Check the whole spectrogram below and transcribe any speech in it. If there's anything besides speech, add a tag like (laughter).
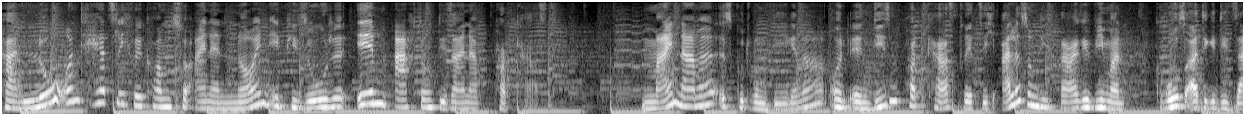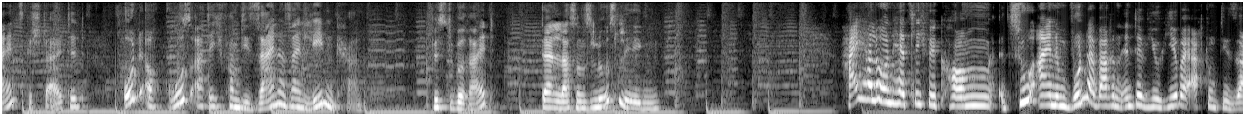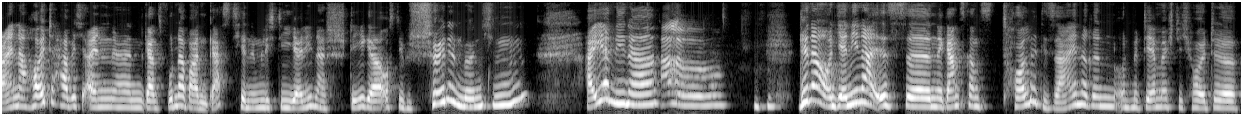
Hallo und herzlich willkommen zu einer neuen Episode im Achtung Designer Podcast. Mein Name ist Gudrun Wegener und in diesem Podcast dreht sich alles um die Frage, wie man großartige Designs gestaltet und auch großartig vom Designer sein leben kann. Bist du bereit? Dann lass uns loslegen. Hi, hallo und herzlich willkommen zu einem wunderbaren Interview hier bei Achtung Designer. Heute habe ich einen ganz wunderbaren Gast hier, nämlich die Janina Steger aus dem schönen München. Hi Janina. Hallo. Genau, und Janina ist äh, eine ganz, ganz tolle Designerin und mit der möchte ich heute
